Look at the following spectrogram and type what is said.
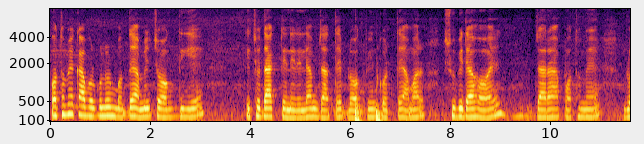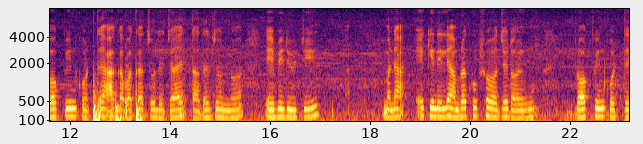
প্রথমে কাপড়গুলোর মধ্যে আমি চক দিয়ে কিছু দাগ টেনে নিলাম যাতে ব্লক প্রিন্ট করতে আমার সুবিধা হয়। যারা প্রথমে ব্লক প্রিন্ট করতে আঁকা বাঁকা চলে যায়, তাদের জন্য এই ভিডিওটি মানে এঁকে নিলে আমরা খুব সহজে ড্রয়িং, ব্লক প্রিন্ট করতে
